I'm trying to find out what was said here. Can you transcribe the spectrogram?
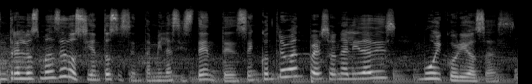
Entre los más de 260.000 asistentes se encontraban personalidades muy curiosas,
